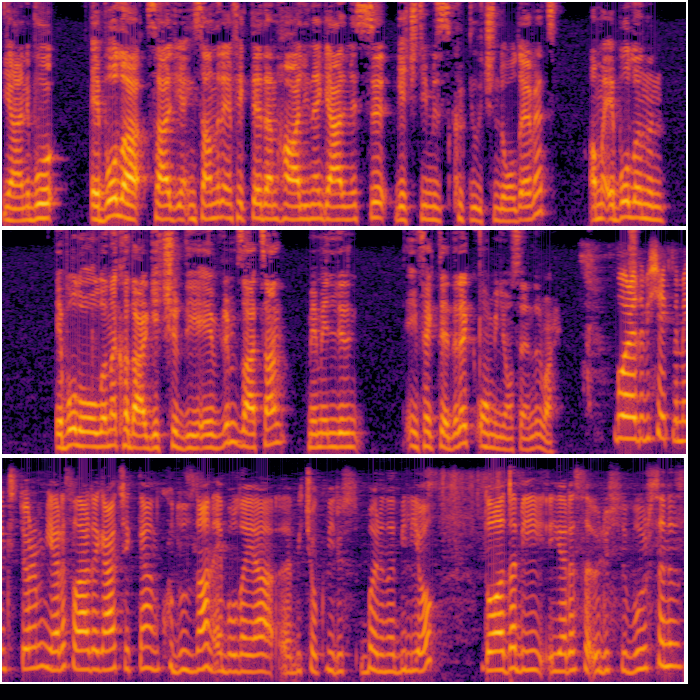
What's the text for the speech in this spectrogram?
Yani bu Ebola sadece insanları enfekte eden haline gelmesi geçtiğimiz 40 yıl içinde oldu evet. Ama Ebola'nın Ebola olana kadar geçirdiği evrim zaten memelilerin enfekte ederek 10 milyon senedir var. Bu arada bir şey eklemek istiyorum. Yarasalarda gerçekten kuduzdan Ebola'ya e, birçok virüs barınabiliyor. Doğada bir yarasa ölüsü bulursanız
